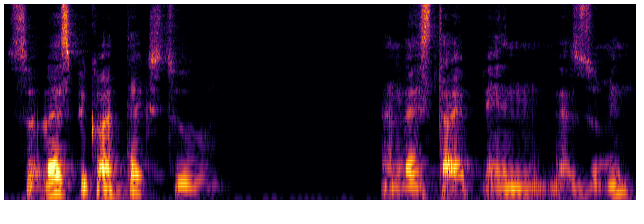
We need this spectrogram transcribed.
so let's pick our text tool and let's type in let's zoom in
